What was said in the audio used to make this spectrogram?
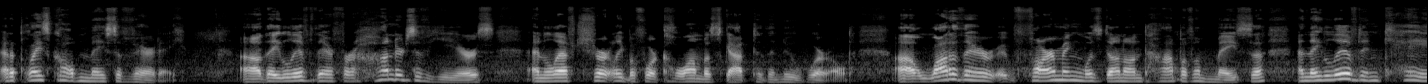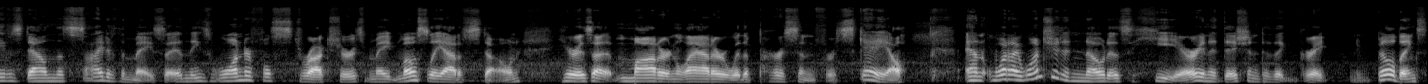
at a place called Mesa Verde. Uh, they lived there for hundreds of years and left shortly before Columbus got to the New World. Uh, a lot of their farming was done on top of a mesa, and they lived in caves down the side of the mesa in these wonderful structures made mostly out of stone. Here is a modern ladder with a person for scale. And what I want you to notice here, in addition to the great buildings,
